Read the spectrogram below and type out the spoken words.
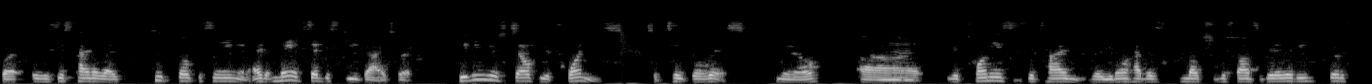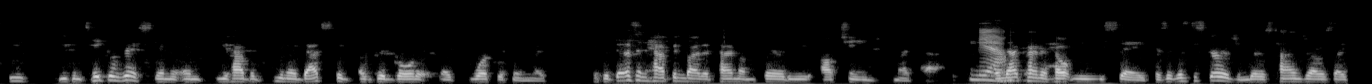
But it was just kind of like keep focusing. And I may have said this to you guys, but giving yourself your 20s to take a risk, you know, uh, your 20s is the time where you don't have as much responsibility, so to speak you can take a risk and, and you have a you know that's the, a good goal to like work within like if it doesn't happen by the time i'm 30 i'll change my path. Yeah. And that kind of helped me stay because it was discouraging. There was times where i was like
